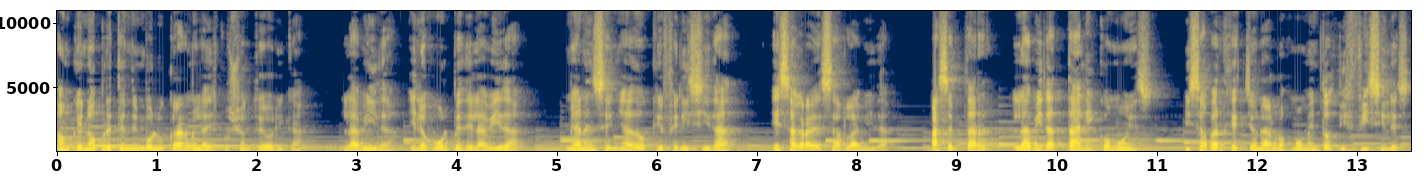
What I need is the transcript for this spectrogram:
Aunque no pretendo involucrarme en la discusión teórica, la vida y los golpes de la vida me han enseñado que felicidad es agradecer la vida, aceptar la vida tal y como es y saber gestionar los momentos difíciles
